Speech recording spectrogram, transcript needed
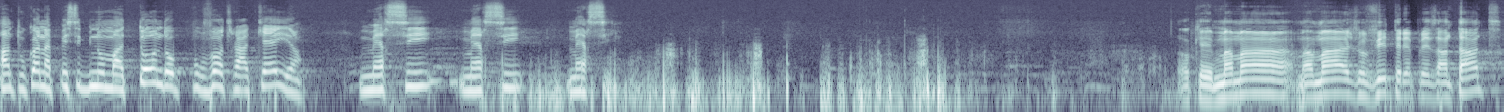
en tout cas napesi bino matondo pour votre accueil. Merci merci merci. Ok, maman, maman Jovite représentante.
